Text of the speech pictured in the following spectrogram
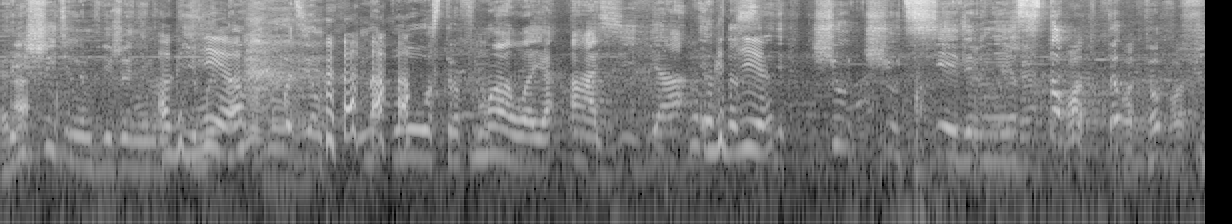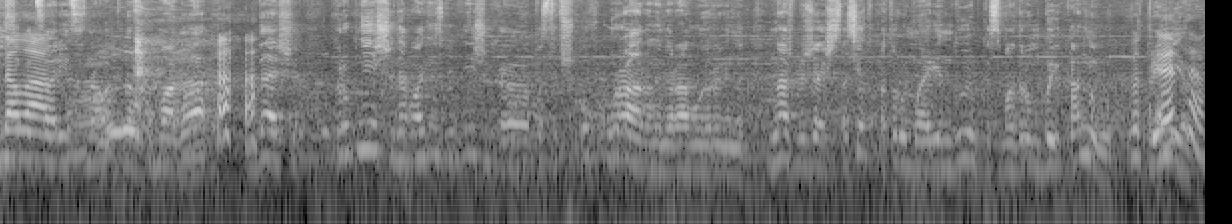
Решительным движением а руки где? мы находим на полуостров Малая Азия. Где? Чуть-чуть севернее. Стоп! Вот, да, вот, вот, вот. Физика да царица нам, нам помогла. Дальше. Крупнейший, один из крупнейших э, поставщиков урана на мировой рынок. Наш ближайший сосед, которому мы арендуем космодром Байконур. Вот Пример. это?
